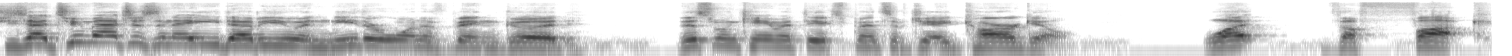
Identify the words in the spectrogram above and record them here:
She's had two matches in AEW and neither one have been good. This one came at the expense of Jade Cargill. What the fuck?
